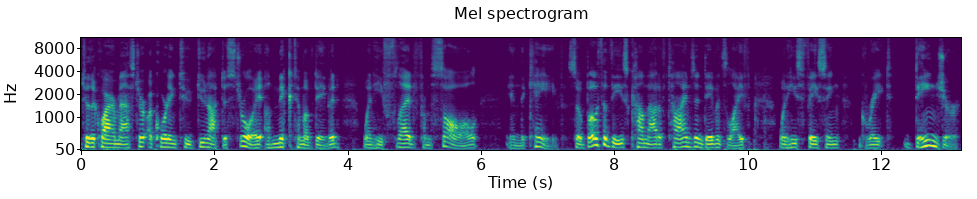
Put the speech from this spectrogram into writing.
to the choir master according to do not destroy, a Michtam of David, when he fled from Saul in the cave. So both of these come out of times in David's life when he's facing great danger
